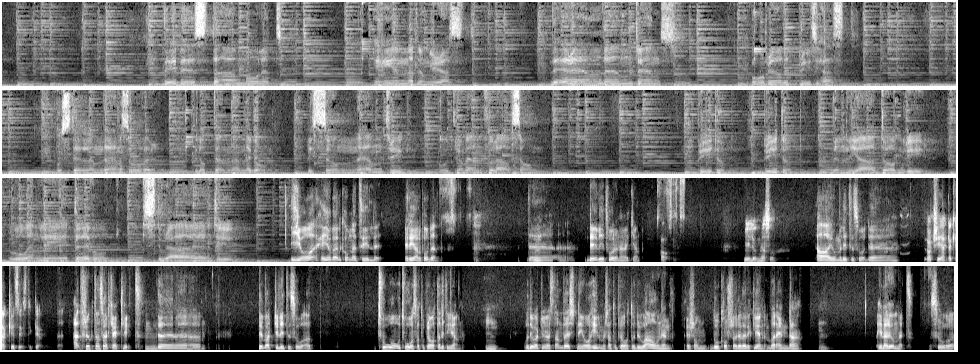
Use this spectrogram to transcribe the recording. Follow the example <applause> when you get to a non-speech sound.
Det bästa målet är en nattlungrast där elden tänds och brödet bryts i hast. På ställen där man sover blott en enda gång blir sömnen trygg och drömmen full av sång. Bryt upp, bryt upp, den nya dagen gryr. Oändligt är vårt stora äventyr. Ja, hej och välkomna till Realpodden. Det, Mm. det är vi två den här veckan. Ja. Blir lugna så. Ja, jo men lite så. Det Det vart så jäkla kackligt sist tyckte jag. är fruktansvärt kackligt. Mm. Det, det vart ju lite så att två och två satt och pratade lite grann. Mm. Och det vart ju nästan värst när jag och Hilmer satt och pratade och du och Aunen. Eftersom då korsade verkligen varenda... Mm. Hela rummet. Så... eh,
